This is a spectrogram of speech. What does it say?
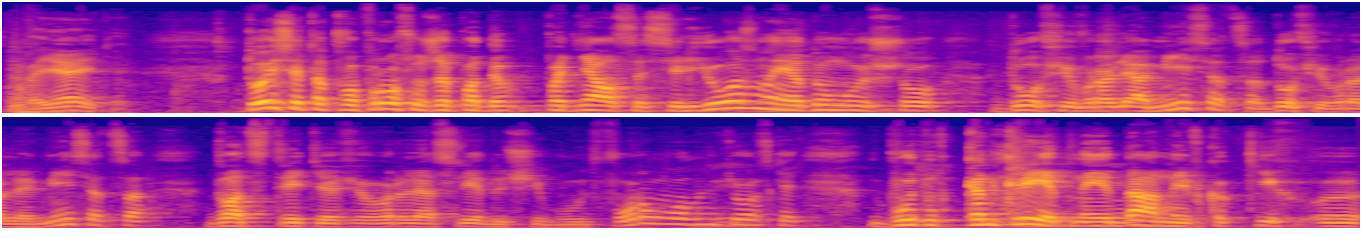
Понимаете? То есть этот вопрос уже поднялся серьезно. Я думаю, что до февраля месяца, до февраля месяца, 23 февраля следующий будет форум волонтерский, будут конкретные данные в каких э,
